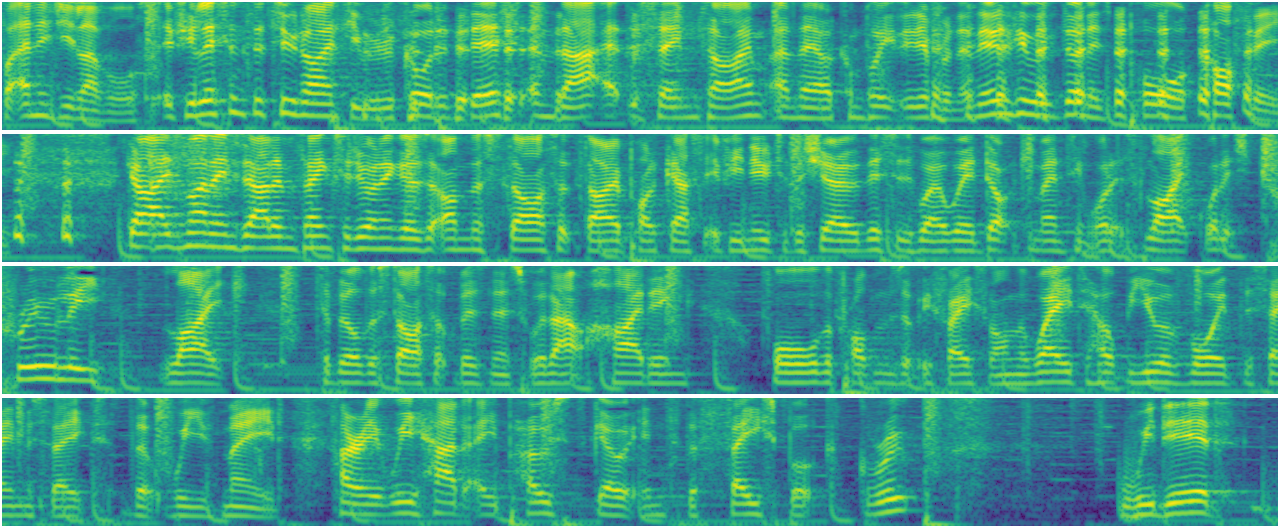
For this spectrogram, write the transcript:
But energy levels. If you listen to 290, we recorded this and that at the same time, and they are completely different. And the only thing we've done is pour coffee. Guys, my name's Adam. Thanks for joining us on the Startup Diary podcast. If you're new to the show, this is where we're documenting what it's like, what it's truly like to build a startup business without hiding all the problems that we face along the way to help you avoid the same mistakes that we've made. Harry, we had a post go into the Facebook group. We did.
